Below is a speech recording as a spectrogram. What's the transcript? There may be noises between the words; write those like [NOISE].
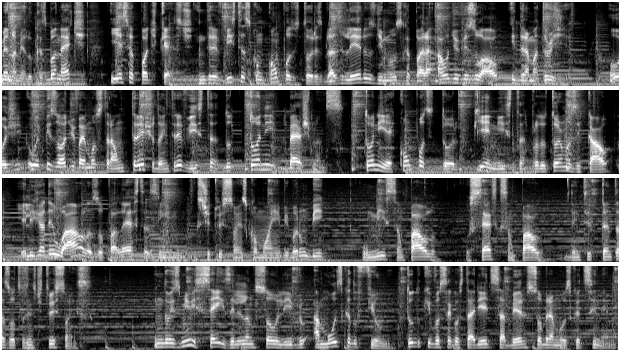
Meu nome é Lucas Bonetti e esse é o podcast Entrevistas com compositores brasileiros de música para audiovisual e dramaturgia. Hoje, o episódio vai mostrar um trecho da entrevista do Tony Berchmans. Tony é compositor, pianista, produtor musical. Ele já deu aulas ou palestras em instituições como a Embi Morumbi, o MIS São Paulo, o Sesc São Paulo, dentre tantas outras instituições. Em 2006, ele lançou o livro A Música do Filme Tudo o que você gostaria de saber sobre a música de cinema.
